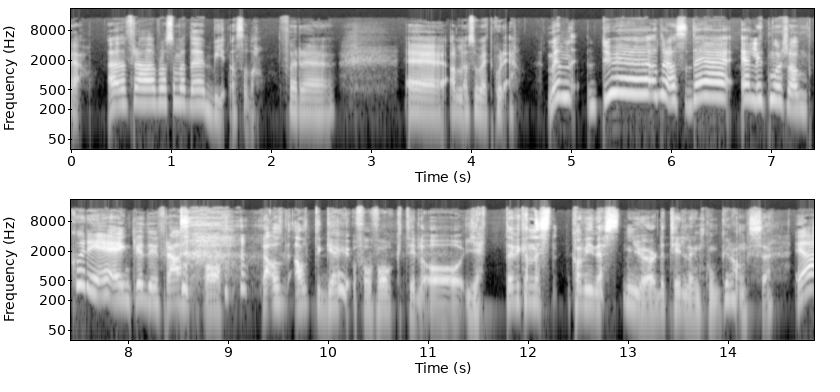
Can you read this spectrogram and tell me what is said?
Ja. Jeg er fra en plass som heter Byneset, da. For uh, eh, alle som vet hvor det er. Men du, Andreas, det er litt morsomt. Hvor er egentlig du fra? Oh, det er alltid, gøy å få folk til å gjette. Vi kan, nesten, kan vi nesten gjøre det til en konkurranse? Ja,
